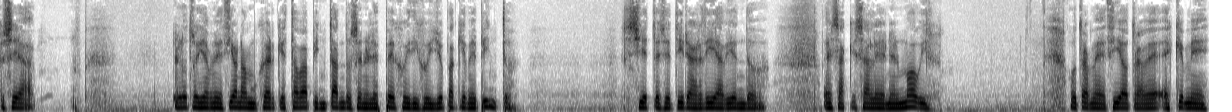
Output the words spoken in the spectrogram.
o sea, el otro día me decía una mujer que estaba pintándose en el espejo y dijo, ¿y yo para qué me pinto? Siete se tira al día viendo esas que salen en el móvil. Otra me decía otra vez, es que me,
